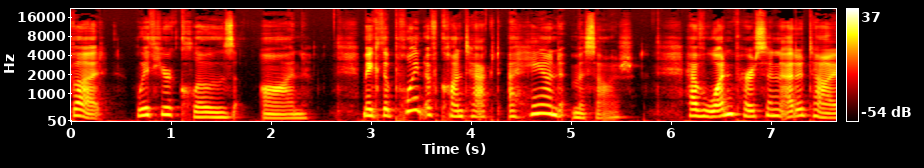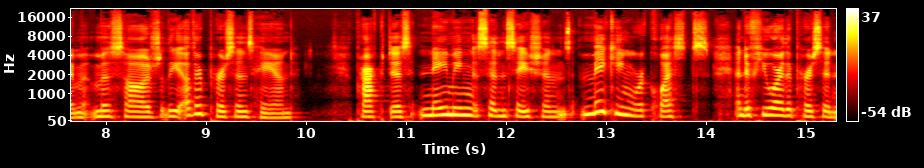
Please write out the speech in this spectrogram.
but with your clothes on. Make the point of contact a hand massage. Have one person at a time massage the other person's hand. Practice naming sensations, making requests, and if you are the person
